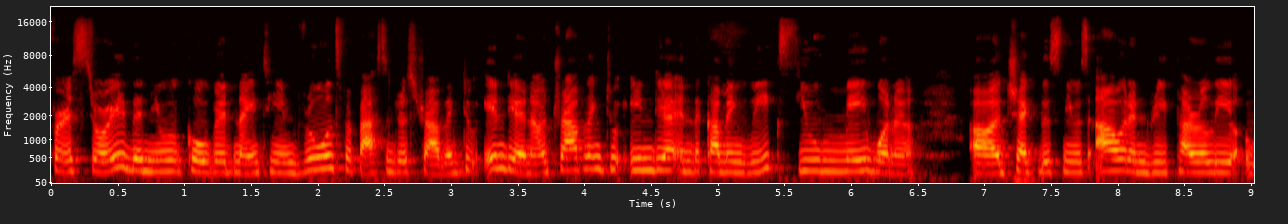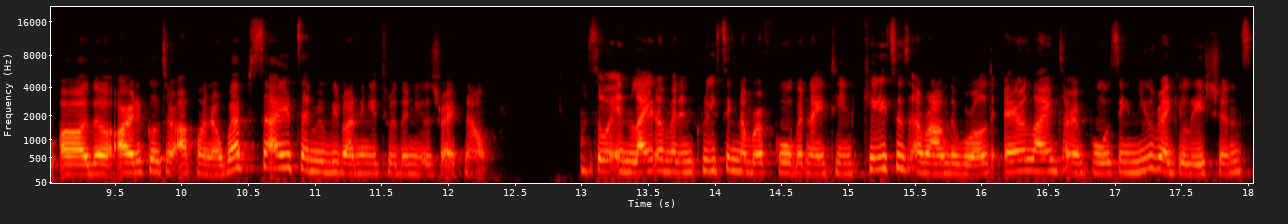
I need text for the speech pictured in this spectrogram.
first story the new COVID 19 rules for passengers traveling to India. Now, traveling to India in the coming weeks, you may want to uh, check this news out and read thoroughly. Uh, the articles are up on our websites, and we'll be running you through the news right now. So, in light of an increasing number of COVID 19 cases around the world, airlines are imposing new regulations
